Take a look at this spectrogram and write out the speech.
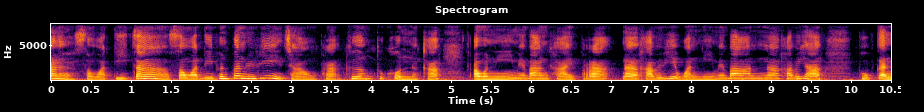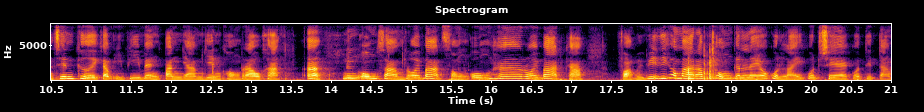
อ่าสวัสดีจ้า สวัสดีเพื่อนๆพี่ๆชาวพระเครื่องทุกคนนะคะ เอาวันนี้แม่บ้านขายพระนะคะพี่ๆวันนี้แม่บ้านนะคะพี่คะพบกันเช่นเคยกับ EP แบ่งปันยามเย็นของเราค่ะอะหนึ่งองค์300บาท2ององค์500บาทค่ะ ฝากพี่ๆที่เข้ามารับชมกันแล้วกดไลค์กดแชร์ กดติดตาม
